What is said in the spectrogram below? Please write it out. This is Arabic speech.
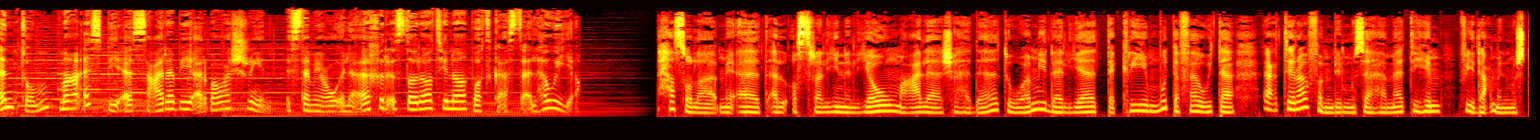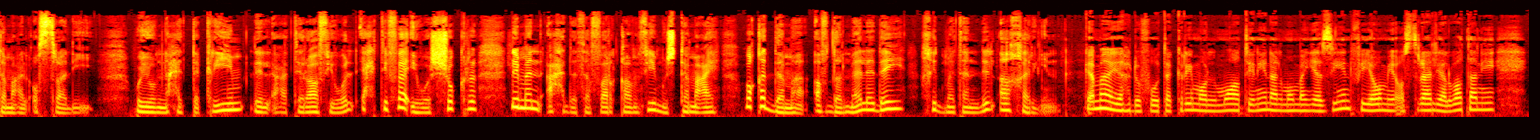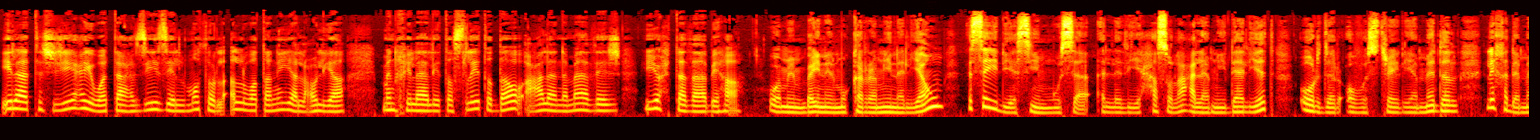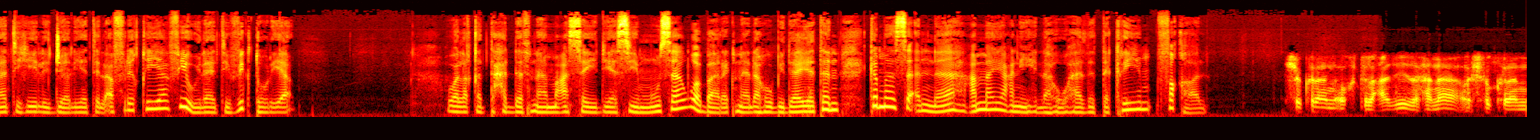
أنتم مع إس بي إس عربي 24 استمعوا إلى آخر إصداراتنا بودكاست الهوية. حصل مئات الأستراليين اليوم على شهادات وميداليات تكريم متفاوتة اعترافا بمساهماتهم في دعم المجتمع الأسترالي. ويمنح التكريم للاعتراف والاحتفاء والشكر لمن أحدث فرقا في مجتمعه وقدم أفضل ما لديه خدمة للآخرين. كما يهدف تكريم المواطنين المميزين في يوم أستراليا الوطني إلى تشجيع وتعزيز المثل الوطنية العليا من خلال تسليط الضوء على نماذج يحتذى بها. ومن بين المكرمين اليوم السيد ياسين موسى الذي حصل على ميدالية أوردر أوف أستراليا ميدل لخدماته للجالية الأفريقية في ولاية فيكتوريا. ولقد تحدثنا مع السيد ياسين موسى وباركنا له بداية كما سألناه عما يعنيه له هذا التكريم فقال شكرا أختي العزيزة هناء وشكرا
